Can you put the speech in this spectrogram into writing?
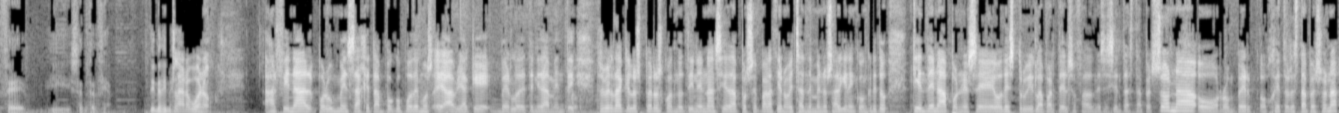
fe y sentencia. Dime, dime. Claro, bueno. Al final, por un mensaje tampoco podemos, eh, habría que verlo detenidamente. Pero es verdad que los perros cuando tienen ansiedad por separación o echan de menos a alguien en concreto, tienden a ponerse o destruir la parte del sofá donde se sienta esta persona o romper objetos de esta persona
